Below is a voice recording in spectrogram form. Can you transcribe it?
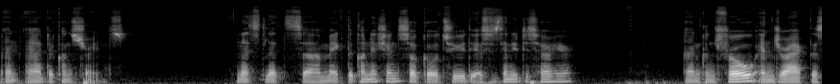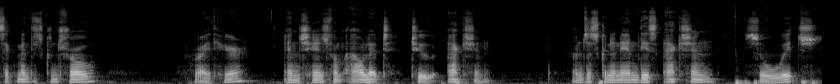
and add the constraints. Next, let's uh, make the connection. So go to the assistant editor here and control and drag the segmented control right here and change from outlet to action. I'm just gonna name this action switch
